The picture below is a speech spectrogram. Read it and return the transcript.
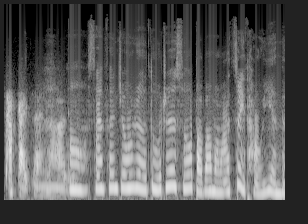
它摆在那里。哦，三分钟热度，这是所有爸爸妈妈最讨厌的。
